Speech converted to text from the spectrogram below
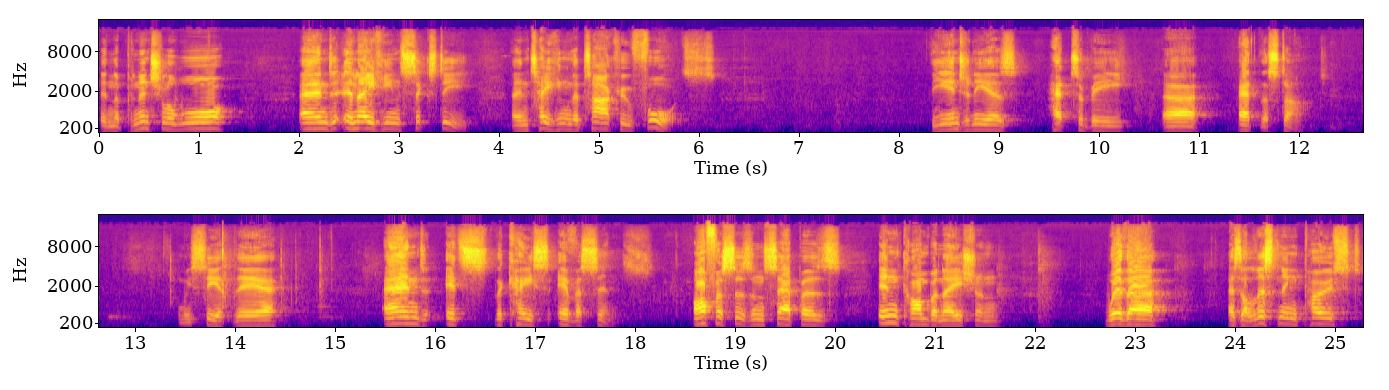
in the Peninsular War and in 1860 in taking the Taku forts. The engineers had to be uh, at the start. We see it there, and it's the case ever since. Officers and sappers in combination, whether as a listening post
